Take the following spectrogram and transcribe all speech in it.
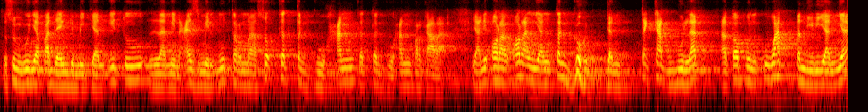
Sesungguhnya pada yang demikian itu lamin azmilmu termasuk keteguhan-keteguhan perkara. yakni orang-orang yang teguh dan tekad bulat ataupun kuat pendiriannya,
